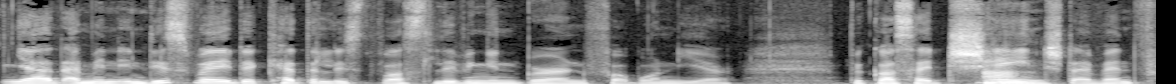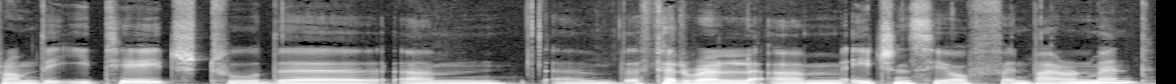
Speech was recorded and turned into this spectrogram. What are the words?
Yeah, I mean, in this way, the catalyst was living in Bern for one year because I changed. Ah. I went from the ETH to the um, uh, Federal um, Agency of Environment,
